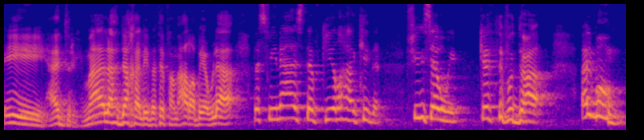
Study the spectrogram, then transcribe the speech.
إيه أدري. ما له دخل إذا تفهم عربي أو لا. بس في ناس تفكيرها كذا. شو نسوي؟ كثفوا الدعاء. المهم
